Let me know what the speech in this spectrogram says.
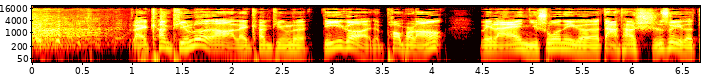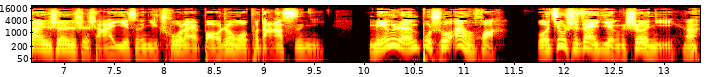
来看评论啊，来看评论。第一个泡泡狼，未来你说那个大他十岁的单身是啥意思？你出来，保证我不打死你。明人不说暗话。我就是在影射你啊！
